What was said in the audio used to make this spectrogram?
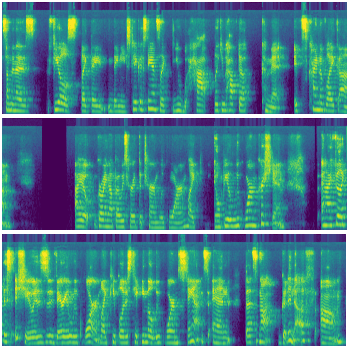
something that is feels like they they need to take a stance, like you have like you have to commit. It's kind of like um I growing up I always heard the term lukewarm, like don't be a lukewarm Christian and I feel like this issue is very lukewarm. Like people are just taking the lukewarm stance, and that's not good enough. Um,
